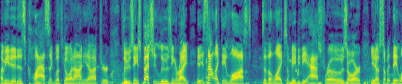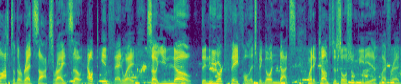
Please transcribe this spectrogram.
I mean, it is classic what's going on. You know, after losing, especially losing, right? It's not like they lost to the likes of maybe the Astros or you know somebody. They lost to the Red Sox, right? So up in Fenway, so you know the New York faithful that's been going nuts when it comes to social media, my friend.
